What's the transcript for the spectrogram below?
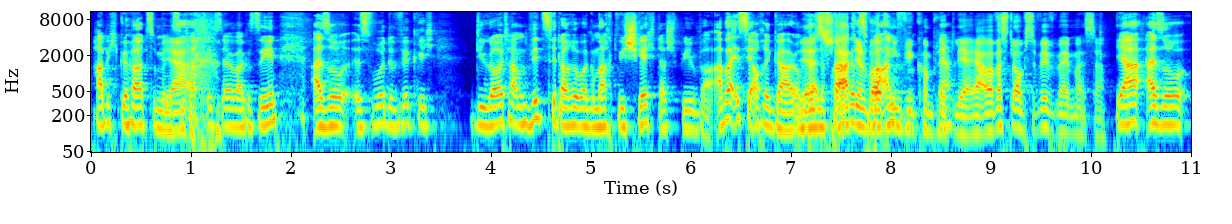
hab ich gehört zumindest. Ja. Ich habe es nicht selber gesehen. Also es wurde wirklich, die Leute haben Witze darüber gemacht, wie schlecht das Spiel war. Aber ist ja auch egal. Um Ja, deine das Frage Stadion zu war irgendwie komplett ja? leer. Ja, aber was glaubst du, wird Weltmeister? Ja, also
